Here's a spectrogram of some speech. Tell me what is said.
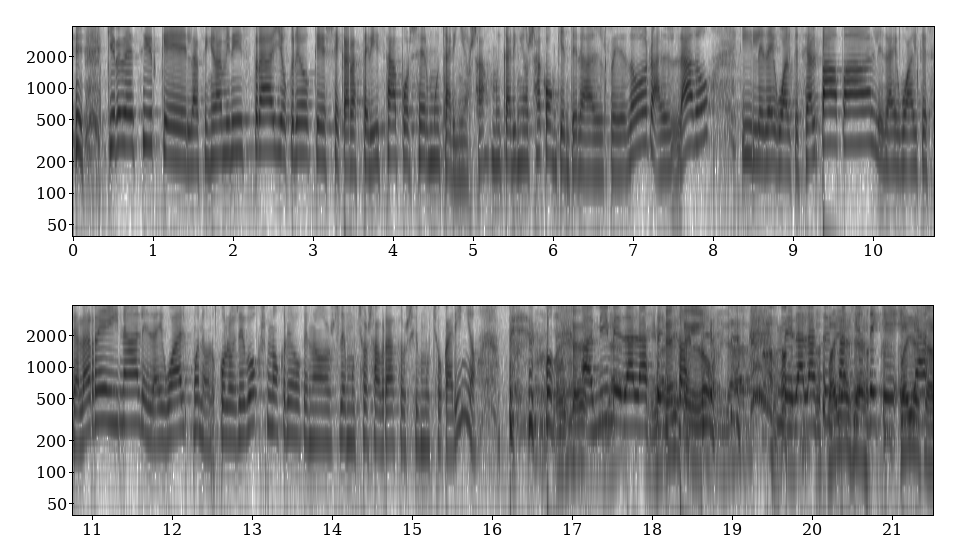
Quiero decir que la señora ministra yo creo que se caracteriza por ser muy cariñosa, muy cariñosa con quien tiene alrededor, al lado, y le da igual que sea el Papa, le da igual que sea la reina, le da igual, bueno, con los de Vox no creo que nos dé muchos abrazos y mucho cariño, pero a mí me da la sensación, me da la sensación de que ella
